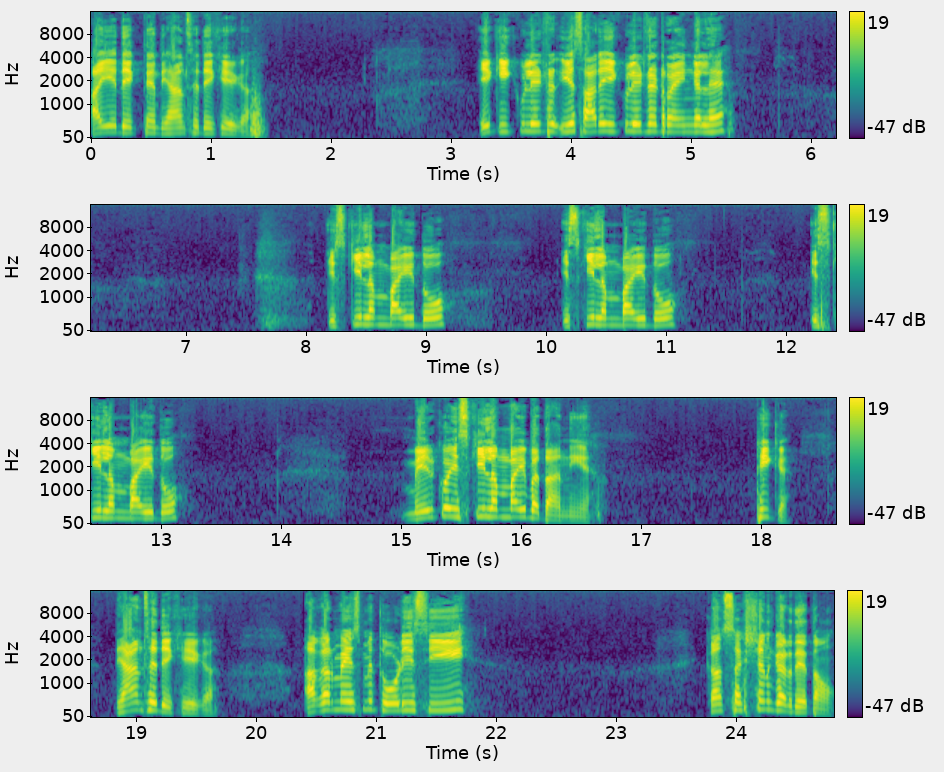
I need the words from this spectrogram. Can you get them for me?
आइए देखते हैं, ध्यान से देखिएगा। एक इक्वलेटर ये सारे इक्वलेटर ट्राइंगल है। इसकी लंबाई दो, इसकी लंबाई दो, इसकी लंबाई दो। मेरे को इसकी लंबाई बतानी है। ठीक है, ध्यान से देखिएगा। अगर मैं इसमें थोड़ी सी कंस्ट्रक्शन कर देता हूँ,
